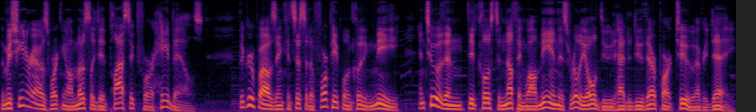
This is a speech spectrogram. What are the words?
The machinery I was working on mostly did plastic for hay bales. The group I was in consisted of four people, including me, and two of them did close to nothing, while me and this really old dude had to do their part too every day.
